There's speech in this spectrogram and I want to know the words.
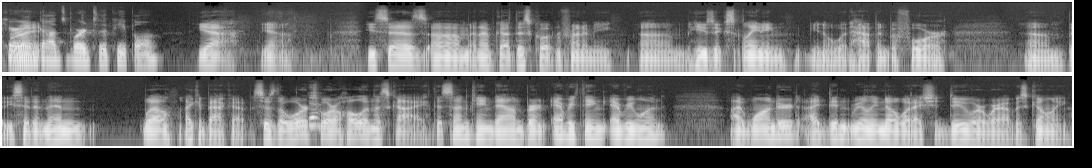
carrying Right. God's word to the people. Yeah, yeah. He says, um, and I've got this quote in front of me. Um, he's explaining, you know, what happened before. Um, but he said, and then, well, I could back up. It says, the war Yeah. tore a hole in the sky. The sun came down, burnt everything, everyone. I wandered. I didn't really know what I should do or where I was going.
